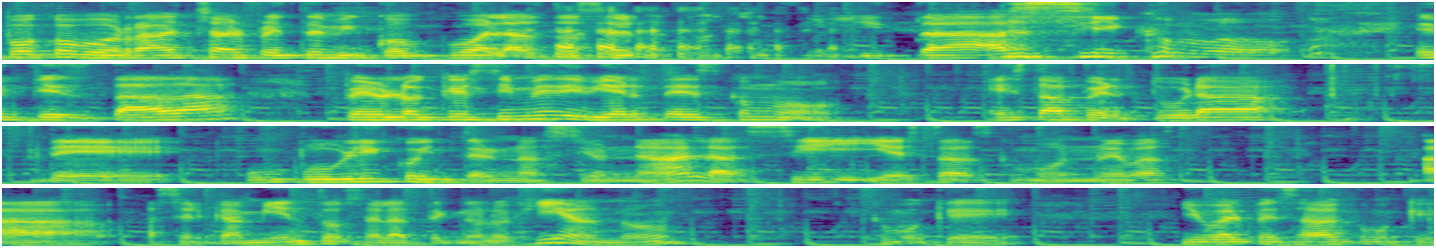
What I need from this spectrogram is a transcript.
poco borracha al frente de mi compu a las 12 de la noche solita, así como enfiestada, pero lo que sí me divierte es como esta apertura de un público internacional, así, y estas como nuevas acercamientos a la tecnología, ¿no? Como que igual pensaba como que,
